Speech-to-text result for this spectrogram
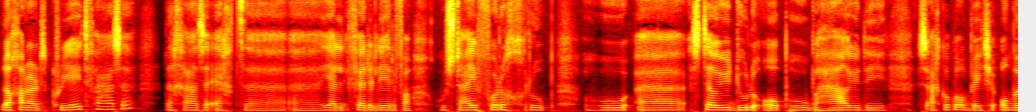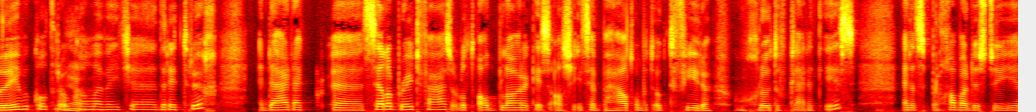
Dan gaan we naar de create fase. Dan gaan ze echt eh, eh, ja, verder leren van hoe sta je voor een groep, hoe eh, stel je doelen op, hoe behaal je die. Dus eigenlijk ook wel een beetje ondernemen komt er ook Ja. al een beetje erin terug. En daarna celebrate fase, omdat het altijd belangrijk is als je iets hebt behaald om het ook te vieren, hoe groot of klein het is. En dat is een programma dus die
